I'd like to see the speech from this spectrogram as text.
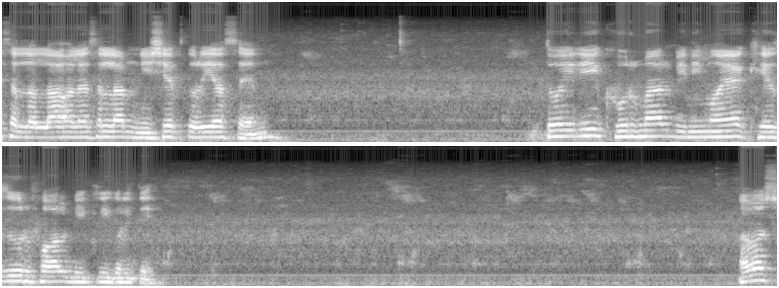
সাল্লাহ সাল্লাম নিষেধ করিয়াছেন, তৈরি খুরমার বিনিময়ে খেজুর ফল বিক্রি করিতে। অবশ্য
